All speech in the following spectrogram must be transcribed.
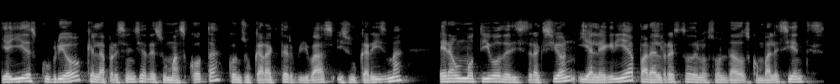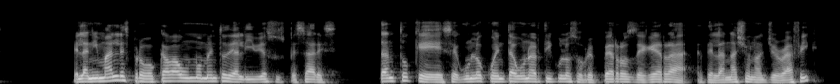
y allí descubrió que la presencia de su mascota, con su carácter vivaz y su carisma, era un motivo de distracción y alegría para el resto de los soldados convalecientes. El animal les provocaba un momento de alivio a sus pesares, tanto que, según lo cuenta un artículo sobre perros de guerra de la National Geographic,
